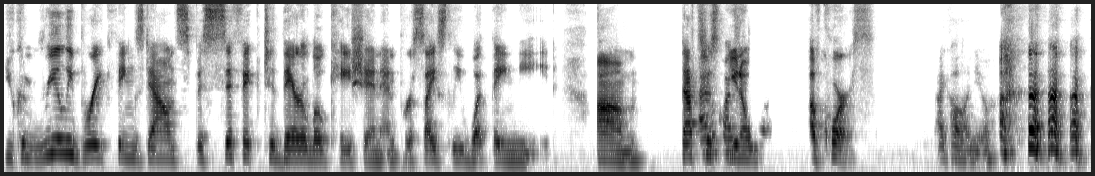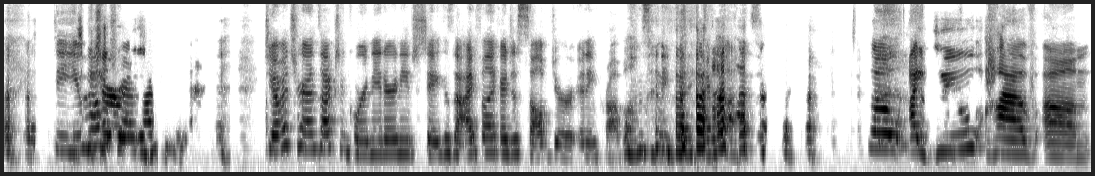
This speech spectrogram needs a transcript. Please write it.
you can really break things down specific to their location and precisely what they need. Um, that's just, you know, of course. I call on you. do you have Do you have a transaction coordinator in each state? Because I feel like I just solved your any problems anybody has. So I do have um,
